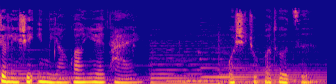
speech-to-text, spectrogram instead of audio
这里是一米阳光音乐台，我是主播兔子。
